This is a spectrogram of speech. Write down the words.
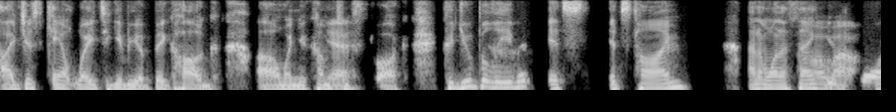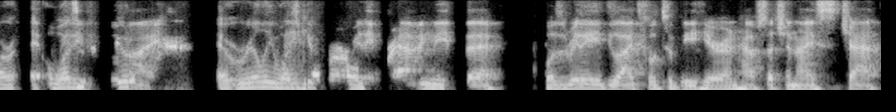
I just can't wait to give you a big hug uh, when you come yes. to talk. Could you believe it? It's, it's time. And I want to thank oh, you wow. for it wasn't beautiful. It really was. Thank you for really for having me. It was really delightful to be here and have such a nice chat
